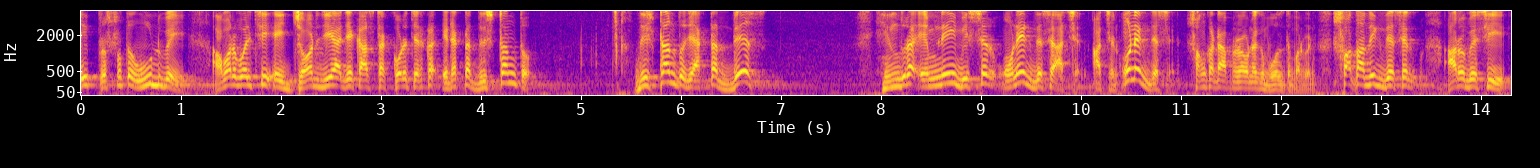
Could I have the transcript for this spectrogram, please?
এই প্রশ্ন তো উঠবেই। আবার বলছি, এই জর্জিয়া যে কাজটা করেছে, এটা একটা- দৃষ্টান্ত। দৃষ্টান্ত যে একটা দেশ। হিন্দুরা এমনিই বিশ্বের অনেক দেশে আছেন আছেন, অনেক দেশে। সংখ্যাটা আপনারা অনেকে বলতে পারবেন। শতাধিক দেশের আরও বেশি,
